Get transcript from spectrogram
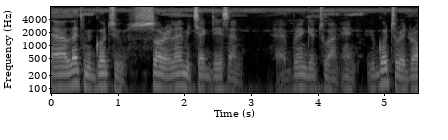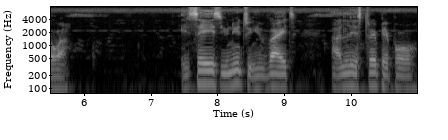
uh, let me go to sorry let me check this and uh, bring it to an end. You go to a drawer. It says you need to invite at least three people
